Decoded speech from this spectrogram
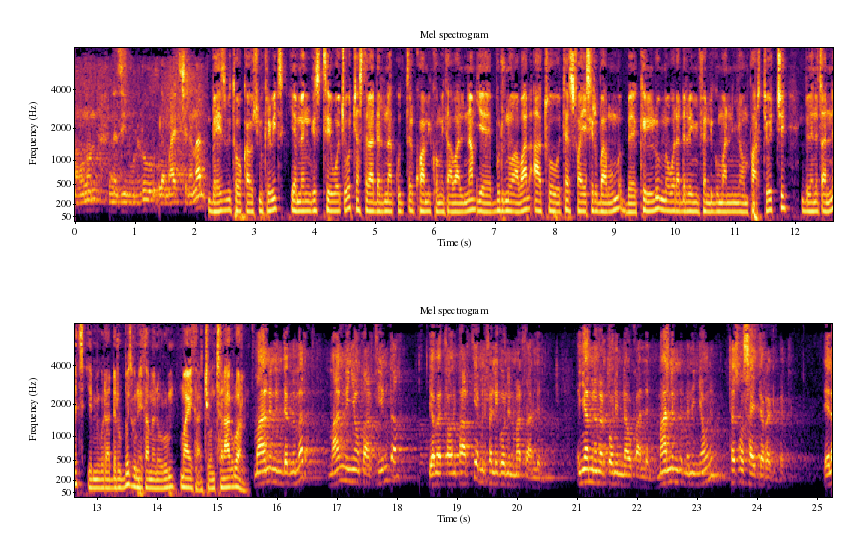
መሆኑን እነዚህን ሁሉ ለማየት ችለናል። በህዝብ ተወካዮች ምክር ቤት የመንግስት ወጪዎች አስተዳደርና ቁጥጥር ቋሚ ኮሚቴ አባልና የቡድኑ አባል አቶ ተስፋዬ ሲርባሙም በክልሉ መወዳደር የሚፈልጉ ማንኛውም ፓርቲዎች በነጻነት የሚወዳደሩበት ሁኔታ መኖሩን ማየታቸውን ተናግሯል። ማንን እንደምመርጥ ማንኛው ፓርቲ ይምጣ፣ የመጣውን ፓርቲ የምንፈልገውን እንመርጣለን። እኛ የምንመርጠውን እናውቃለን። ማንም ምንኛውንም ተጽዕኖ ሳይደረግበት ሌላ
